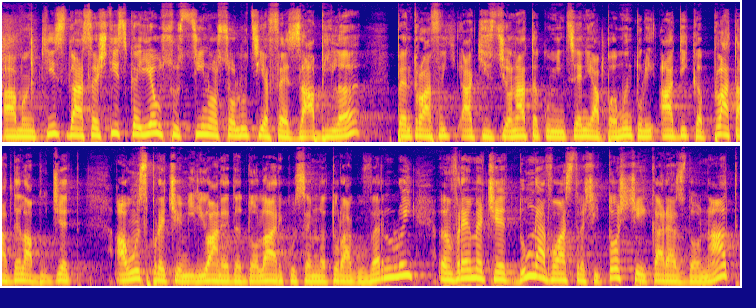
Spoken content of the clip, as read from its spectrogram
am închis, dar să știți că eu susțin o soluție fezabilă pentru a fi achiziționată cu mințenia pământului, adică plata de la buget a 11 milioane de dolari cu semnătura guvernului, în vreme ce dumneavoastră și toți cei care ați donat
